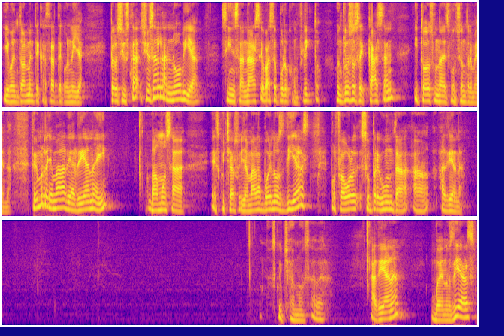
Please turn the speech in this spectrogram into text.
y eventualmente casarte con ella. Pero si usan la novia sin sanarse va a ser puro conflicto. O incluso se casan y todo es una disfunción tremenda. Tenemos la llamada de Adriana ahí. Vamos a escuchar su llamada. Buenos días. Por favor, su pregunta a Adriana. escuchamos, a ver. Adriana, buenos días.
